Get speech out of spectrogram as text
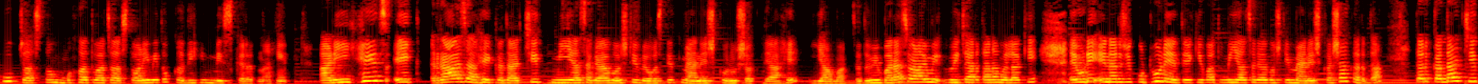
खूप जास्त महत्त्वाचा असतो आणि मी तो कधीही मिस करत नाही. आणि हेच एक राज आहे कदाचित मी या सगळ्या गोष्टी व्यवस्थित मॅनेज करू शकते आहे यामागचं. तुम्ही बऱ्याच वेळा विचारताना मला की एवढी एनर्जी कुठून येते किंवा तुम्ही या सगळ्या गोष्टी मॅनेज कशा करता तर कदाचित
